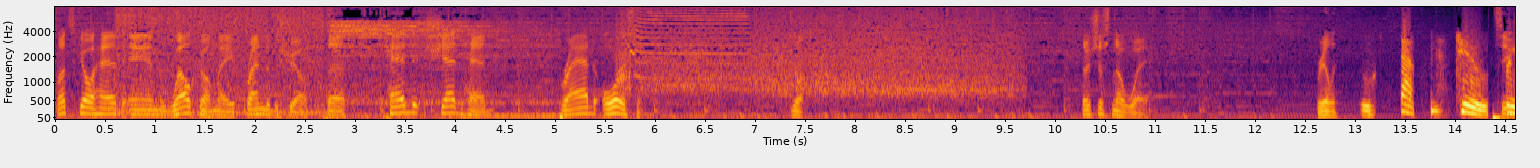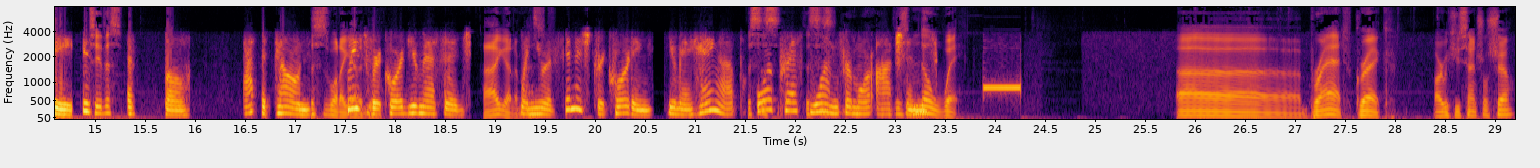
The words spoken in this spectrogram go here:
Let's go ahead and welcome a friend of the show, the head shed head, Brad Orrison. There's just no way. Really? Seven, two, See- three. see this? At the tone, This is what I please do. record your message. I got a When you have finished recording, you may hang up This or is- press this is- 1 for more options. no way. Uh, Brad, Greg, Barbecue Central show.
